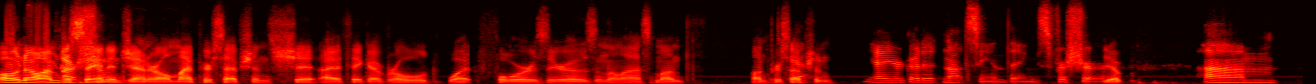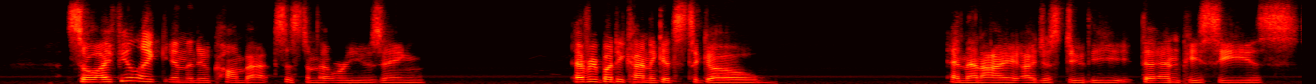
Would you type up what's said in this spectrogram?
Oh no, I'm just saying in general, my perception's shit. I think I've rolled what four zeros in the last month on perception. yeah, you're good at not seeing things for sure. Yep. Um, so I feel like in the new combat system that we're using, everybody kind of gets to go, and then I I just do the the NPCs,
